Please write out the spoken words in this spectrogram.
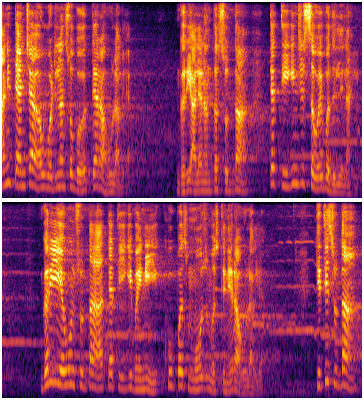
आणि त्यांच्या वडिलांसोबत त्या राहू लागल्या. घरी आल्यानंतर सुद्धा त्या तिघींची सवय बदलली नाही. घरी येऊन सुद्धा त्या तिघी बहिणी खूपच मोज मस्तीने राहू लागल्या. तिथे सुद्धा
